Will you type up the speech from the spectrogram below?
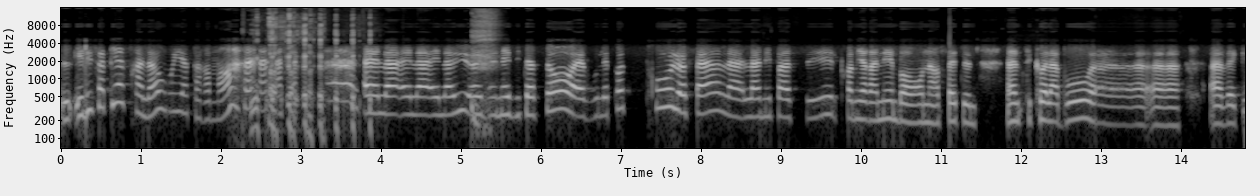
Elisapi, elle sera là, oui, apparemment. elle, a, elle, a, elle a eu une, invitation. Elle voulait pas trop le faire l'année passée. La première année, bon, on a fait une, un petit collabo euh, euh, avec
